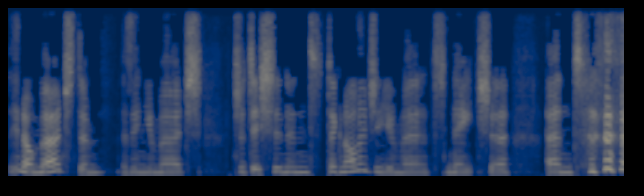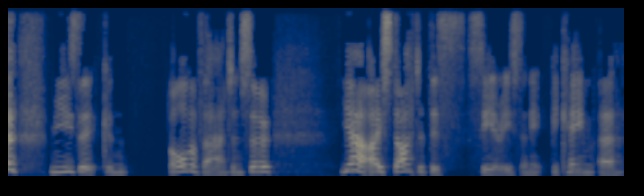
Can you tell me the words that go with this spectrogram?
you know, merge them, as in you merge tradition and technology, you merge nature and music and all of that. And so, yeah, I started this series and it became a,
